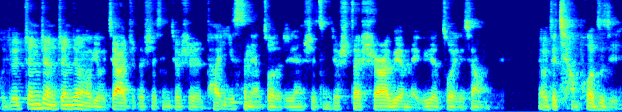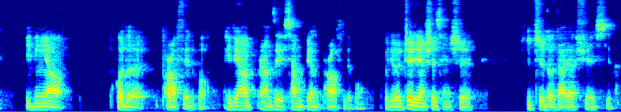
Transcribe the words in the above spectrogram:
我觉得真正真正有价值的事情，就是他一四年做的这件事情，就是在十二个月每个月做一个项目，然后就强迫自己一定要获得 profitable，一定要让自己项目变得 profitable。我觉得这件事情是是值得大家学习的。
